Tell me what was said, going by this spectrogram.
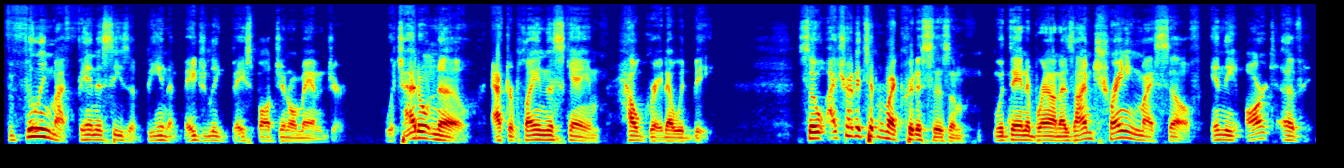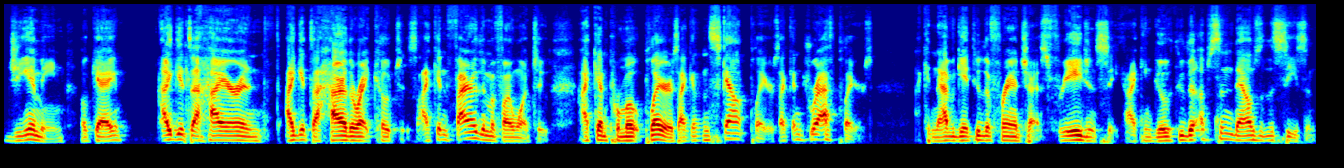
fulfilling my fantasies of being a Major League Baseball general manager, which I don't know after playing this game how great I would be. So I try to temper my criticism with Dana Brown as I'm training myself in the art of GMing. Okay. I get to hire and I get to hire the right coaches. I can fire them if I want to. I can promote players. I can scout players. I can draft players. I can navigate through the franchise, free agency. I can go through the ups and downs of the season.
